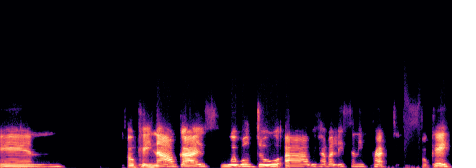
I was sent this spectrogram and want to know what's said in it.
And Okay, now guys, we will do, uh, we have a listening practice, okay?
